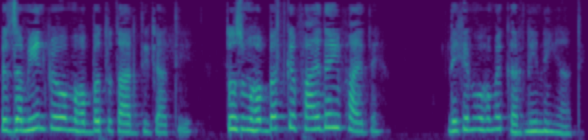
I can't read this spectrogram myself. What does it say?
پھر زمین پہ وہ محبت اتار دی جاتی ہے۔ تو اس محبت کے فائدے ہی فائدے ہیں۔ لیکن وہ ہمیں کرنی نہیں آتی۔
